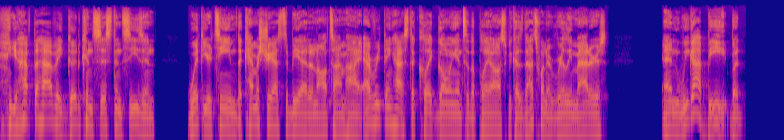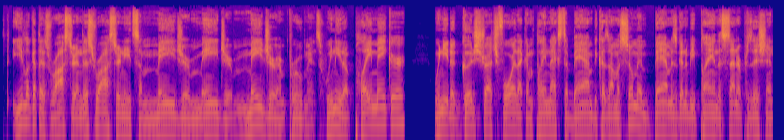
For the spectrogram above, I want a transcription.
You have to have a good, consistent season with your team. The chemistry has to be at an all time high. Everything has to click going into the playoffs because that's when it really matters. And we got beat, but you look at this roster, and this roster needs some major, major, major improvements. We need a playmaker we need a good stretch four that can play next to Bam because I'm assuming Bam is going to be playing the center position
